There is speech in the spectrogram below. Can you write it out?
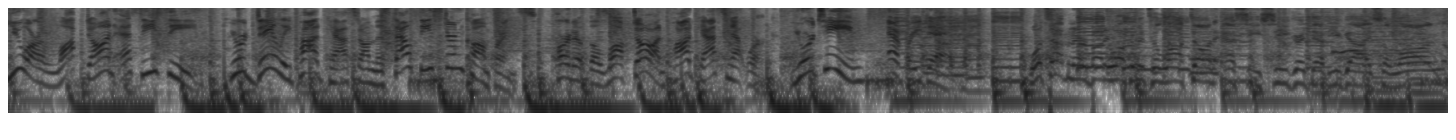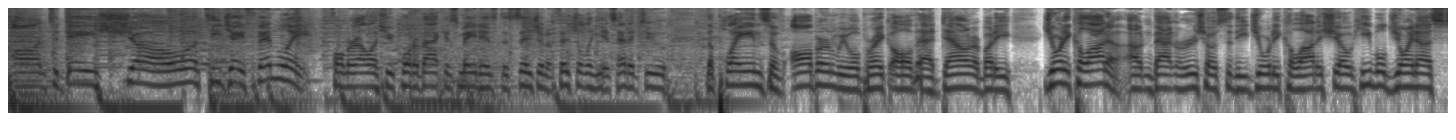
You are Locked On SEC, your daily podcast on the Southeastern Conference, part of the Locked On Podcast Network. Your team every day. What's happening, everybody? Welcome into Locked On SEC. Great to have you guys along on today's show. TJ Finley, former LSU quarterback, has made his decision officially. He is headed to the plains of Auburn. We will break all that down. Our buddy Jordy Culotta out in Baton Rouge, host of the Jordy Culotta Show. He will join us.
